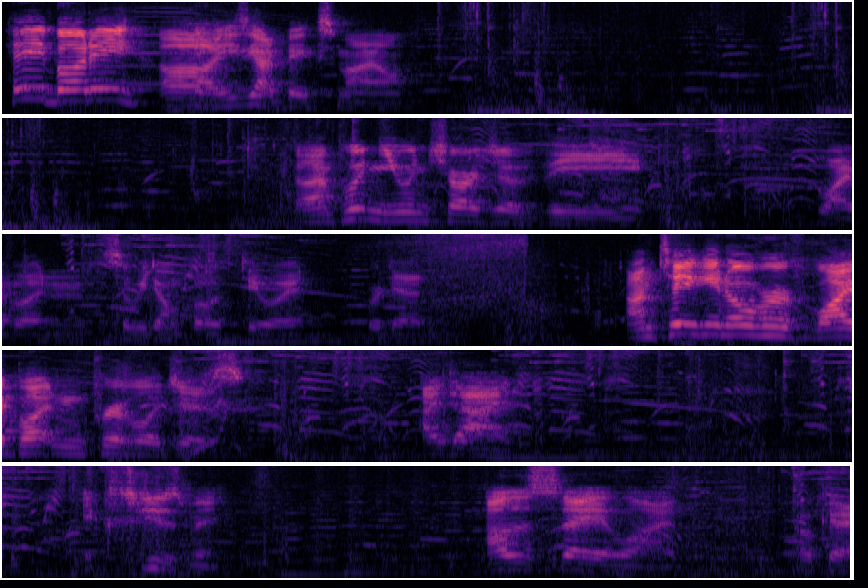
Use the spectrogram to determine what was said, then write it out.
Hey, buddy. Uh, he's got a big smile. I'm putting you in charge of the Y button, so we don't both do it. We're dead. I'm taking over Y button privileges. I died. Excuse me. I'll just stay alive. Okay,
